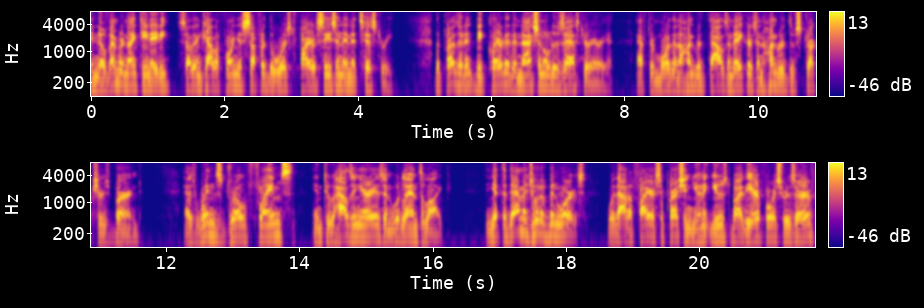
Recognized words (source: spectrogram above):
In November 1980, Southern California suffered the worst fire season in its history. The president declared it a national disaster area after more than 100,000 acres and hundreds of structures burned, as winds drove flames into housing areas and woodlands alike. And yet the damage would have been worse without a fire suppression unit used by the Air Force Reserve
